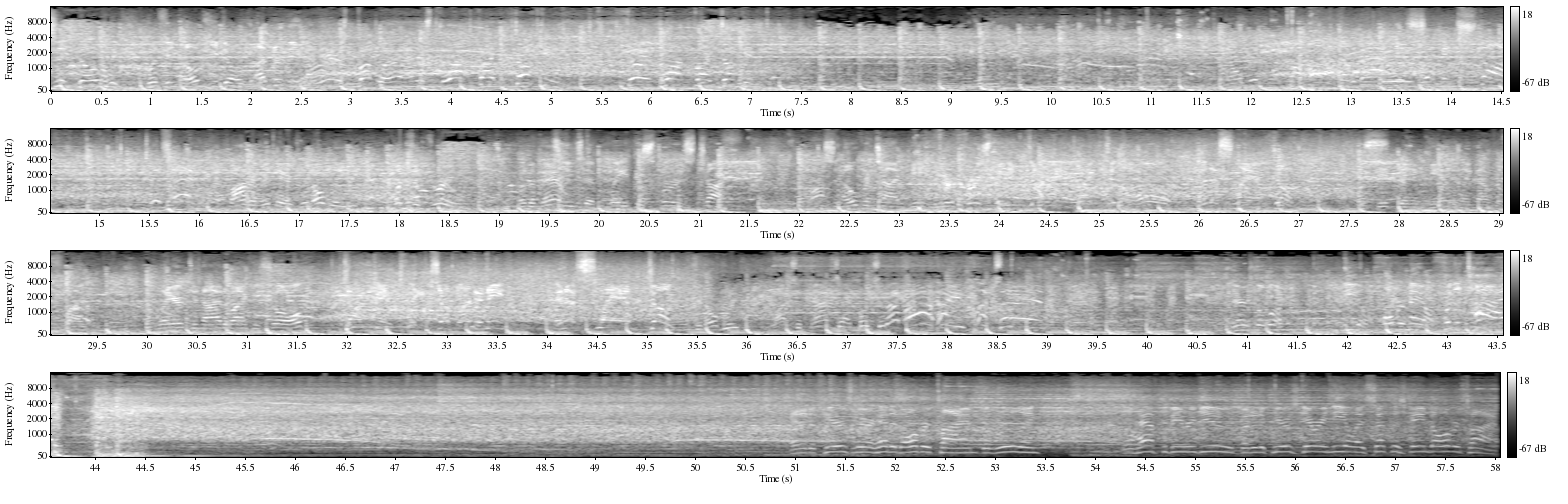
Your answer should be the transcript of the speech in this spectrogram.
How with the okey doke under the And here's Butler, and it's blocked by Duncan. Third block by Duncan. Bonner in there. Ginobili puts it through for the man. Have played the Spurs tough. And it appears we are headed overtime. The ruling will have to be reviewed, but it appears Gary Neal has sent this game to overtime.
